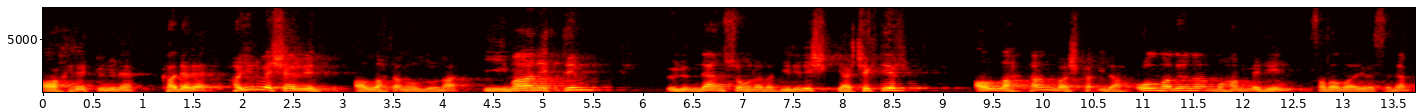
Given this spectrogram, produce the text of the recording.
ahiret gününe, kadere, hayır ve şerrin Allah'tan olduğuna iman ettim. Ölümden sonra da diriliş gerçektir. Allah'tan başka ilah olmadığına Muhammed'in sallallahu aleyhi ve sellem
